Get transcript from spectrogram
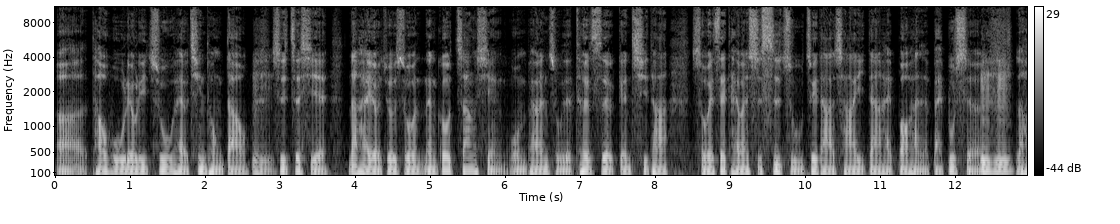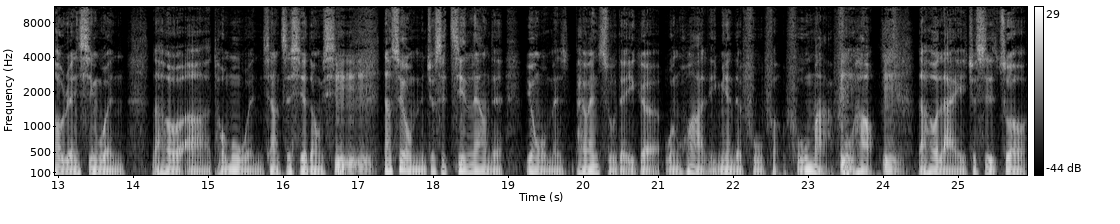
呃桃壶、琉璃珠还有青铜刀，嗯，是这些，那还有就是说能够彰显我们排湾族的特色跟其他所谓在台湾十四族最大的差异，当然还包含了百。步蛇，嗯哼，然后人形纹，然后啊头目纹，像这些东西，嗯嗯，那所以我们就是尽量的用我们台湾族的一个文化里面的符符码符号，嗯，然后来就是做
